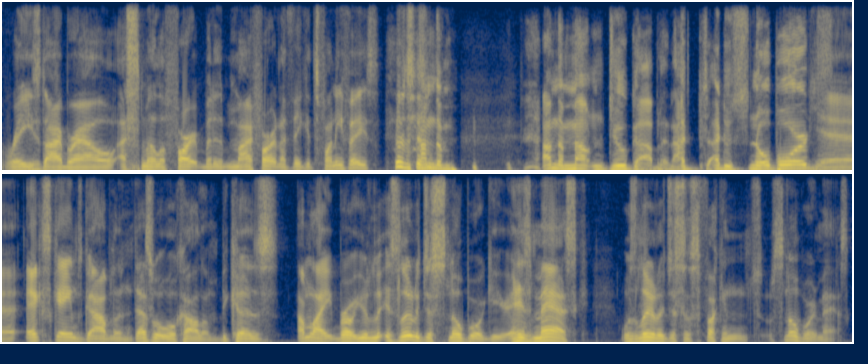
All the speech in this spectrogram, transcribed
raised eyebrow. I smell a fart, but it's my fart, and I think it's funny face. It just- I'm the I'm the Mountain Dew Goblin. I, I do snowboards. yeah X Games Goblin. That's what we'll call him because I'm like, bro, you're it's literally just snowboard gear, and his mask was literally just a fucking snowboard mask.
